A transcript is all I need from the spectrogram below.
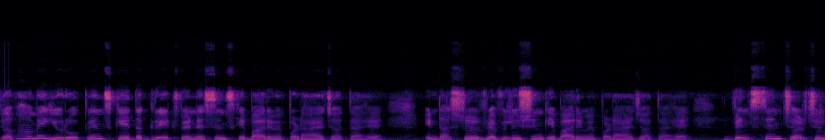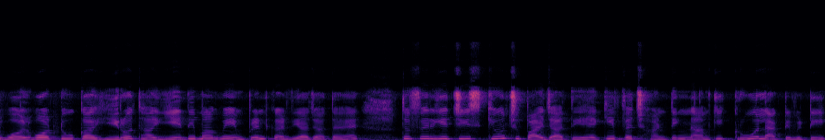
जब हमें यूरोपियंस के द ग्रेट रेनेसेंस के बारे में पढ़ाया जाता है, इंडस्ट्रियल रेवोल्यूशन के बारे में पढ़ाया जाता है, Winston Churchill world war two का हीरो था, ये दिमाग में इम्प्रिंट कर दिया जाता है तो फिर ये चीज़ क्यों छुपाई जाती है कि विच हंटिंग नाम की क्रूअल एक्टिविटी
